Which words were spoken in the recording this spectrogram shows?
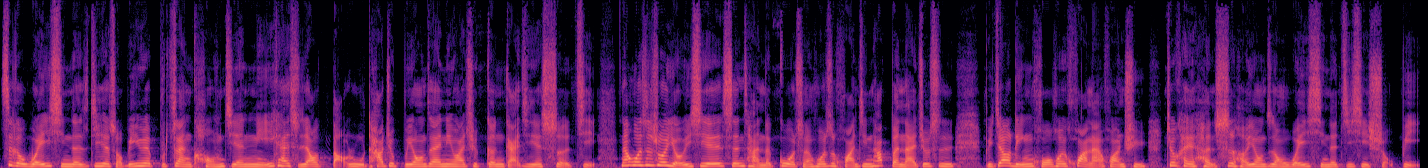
这个微型的机械手臂，因为不占空间，你一开始要导入，它就不用再另外去更改这些设计。那或是说有一些生产的过程或是环境，它本来就是比较灵活，会换来换去，就可以很适合用这种微型的机器手臂。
